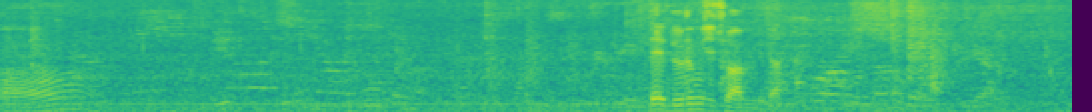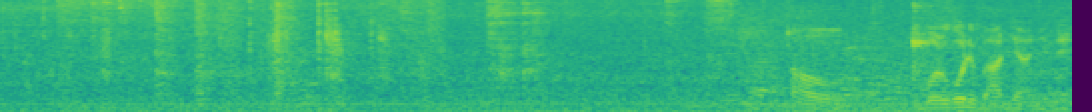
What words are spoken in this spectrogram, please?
어. 네, 누룽지 좋아합니다. 어우, 몰골이 많이 아니네.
